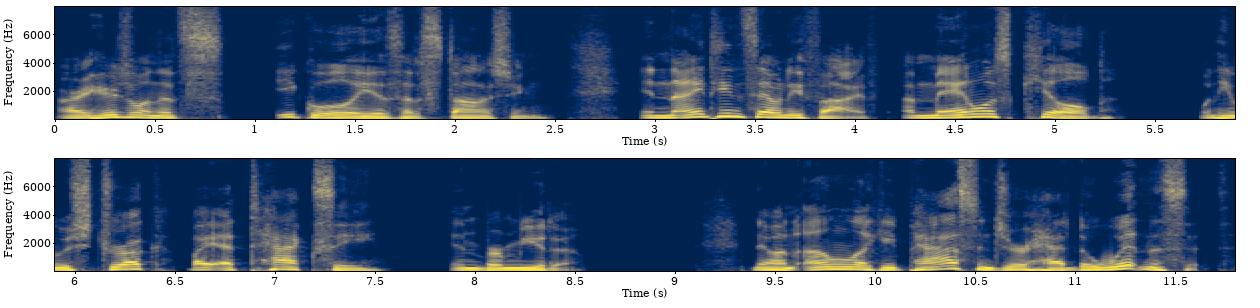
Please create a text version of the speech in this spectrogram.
All right, here's one that's equally as astonishing. In 1975, a man was killed when he was struck by a taxi in Bermuda. Now, an unlucky passenger had to witness it.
